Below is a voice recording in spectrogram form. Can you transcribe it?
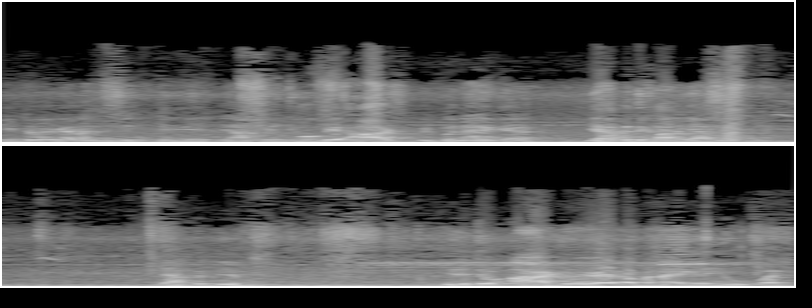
ईट वगैरह दिखती नहीं यहाँ पे जो भी आर्ट भी बनाया गया है यहाँ पे दिखाना यहाँ पे दिखाना यहाँ पे देखो ये जो आर्ट वगैरह बनाई गई है ऊपर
